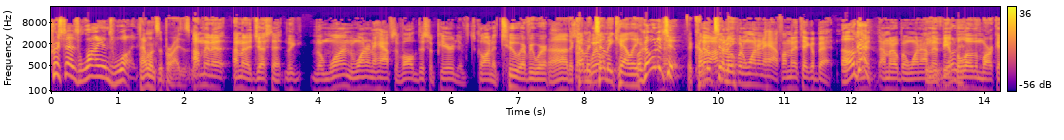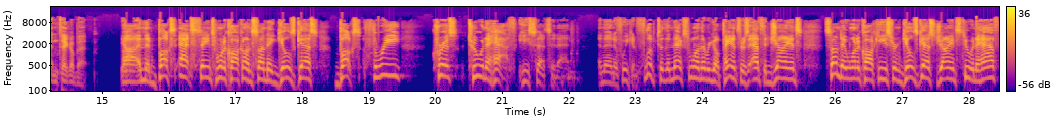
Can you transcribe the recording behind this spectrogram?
Chris says Lions one. That one surprises me. I'm gonna I'm gonna adjust that. The the one one and a halfs have all disappeared. It's gone to two everywhere. Ah, they're So I coming will- to me, Kelly. We're going to two. They're coming no, to me. I'm gonna open one and a half. I'm gonna take a bet. Okay. I'm gonna, I'm gonna open one. I'm gonna be One below the market and take a bet. Uh, and then Bucks at Saints, one o'clock on Sunday. Gill's guess: Bucks three, Chris two and a half. He sets it at. And then if we can flip to the next one, there we go. Panthers at the Giants, Sunday one o'clock Eastern. Gill's guess: Giants two and a half.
